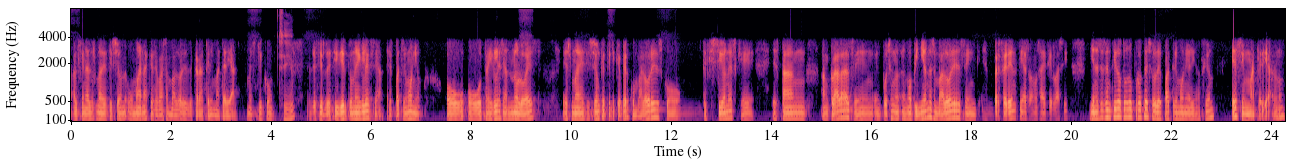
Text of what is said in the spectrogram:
al final es una decisión humana que se basa en valores de carácter inmaterial. ¿Me explico? Sí. Es decir, decidir que una iglesia es patrimonio o, o otra iglesia no lo es, es una decisión que tiene que ver con valores, con decisiones que están ancladas en, en pues en, en, opiniones, en valores, en, en, preferencias, vamos a decirlo así. Y en ese sentido, todo proceso de patrimonialización es inmaterial, ¿no?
